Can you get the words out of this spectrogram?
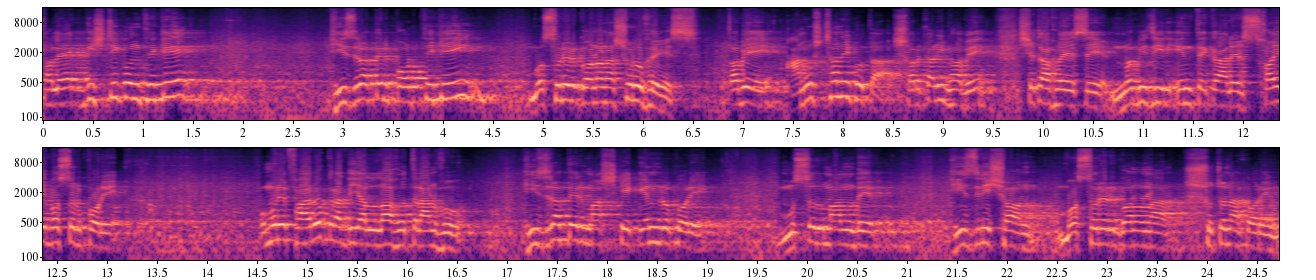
তাহলে এক দৃষ্টিকোণ থেকে হিজরতের পর থেকেই বছরের গণনা শুরু হয়েছে। তবে আনুষ্ঠানিকতা সরকারিভাবে সেটা হয়েছে, নবীজির ইন্তেকালের ছয় বছর পরে উমরে ফারুক রাদি আল্লাহ ত্রানহু হিজরতের মাসকে কেন্দ্র করে মুসলমানদের হিজরি সন বছরের গণনার সূচনা করেন।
